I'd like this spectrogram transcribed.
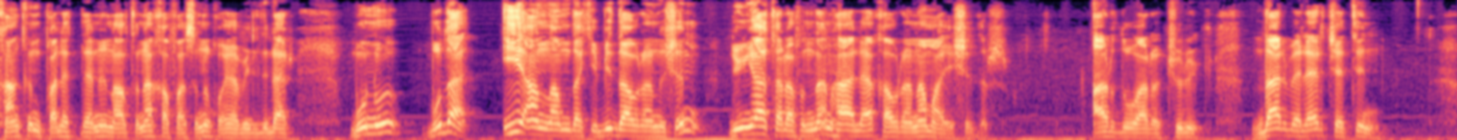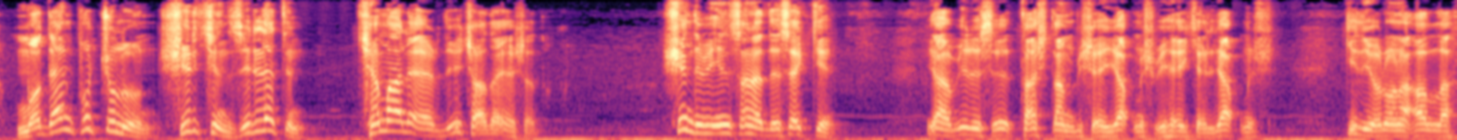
tankın paletlerinin altına kafasını koyabildiler. Bunu bu da iyi anlamdaki bir davranışın dünya tarafından hala kavranamayışıdır. Ar duvarı çürük, darbeler çetin, modern putçuluğun, şirkin, zilletin kemale erdiği çağda yaşadık. Şimdi bir insana desek ki ya birisi taştan bir şey yapmış, bir heykel yapmış. Gidiyor ona Allah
